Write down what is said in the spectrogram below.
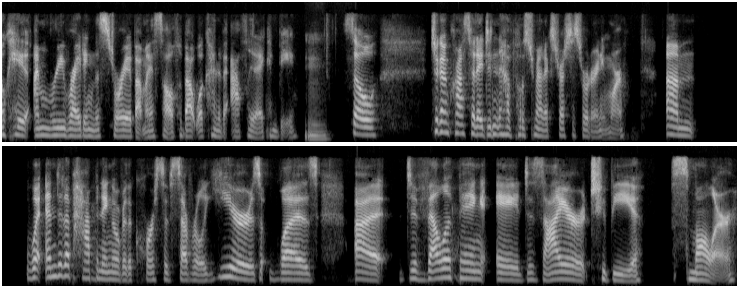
okay, I'm rewriting the story about myself, about what kind of athlete I can be. Mm. So took on CrossFit. I didn't have post traumatic stress disorder anymore. Um, what ended up happening over the course of several years was uh, developing a desire to be smaller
